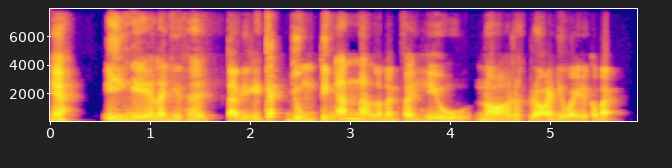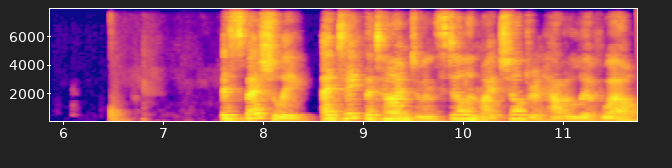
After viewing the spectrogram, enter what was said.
nha ý nghĩa là như thế tại vì cái cách dùng tiếng anh đó là mình phải hiểu nó rất rõ như vậy đó các bạn Especially, I take the time to instill in my children how to live well.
